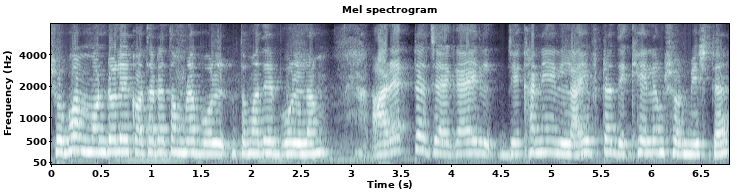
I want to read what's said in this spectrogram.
শুভম মণ্ডলের কথাটা তোমরা বল, তোমাদের বললাম। আর একটা জায়গায় যেখানে লাইভটা দেখে এলাম শর্মিষ্ঠার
